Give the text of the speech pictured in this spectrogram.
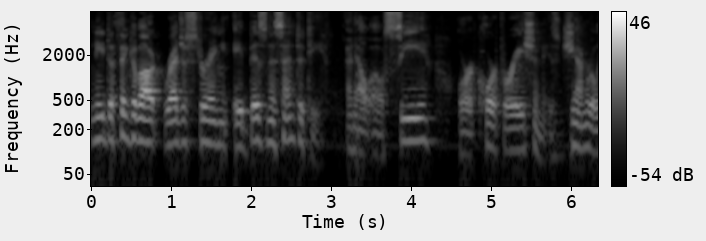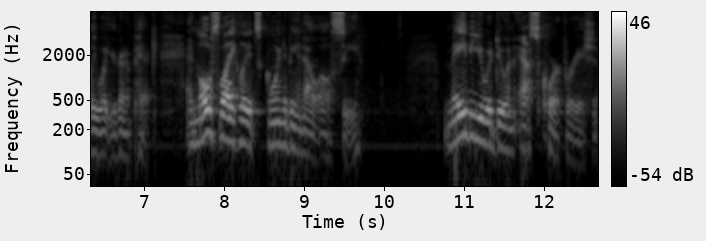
need to think about registering a business entity. An LLC or a corporation is generally what you're going to pick. And most likely it's going to be an LLC. Maybe you would do an S corporation.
